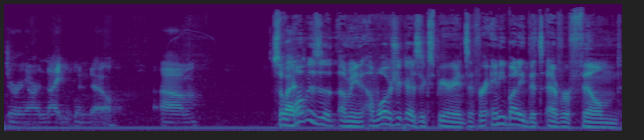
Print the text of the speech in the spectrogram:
during our night window. Um, so but, what was it? I mean, what was your guys' experience? For anybody that's ever filmed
